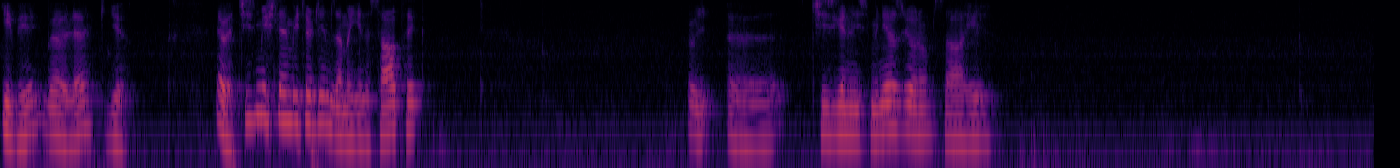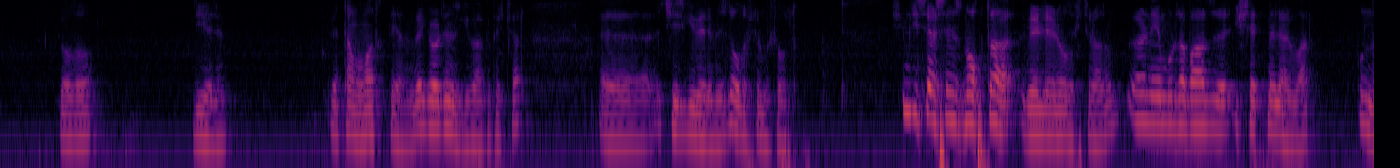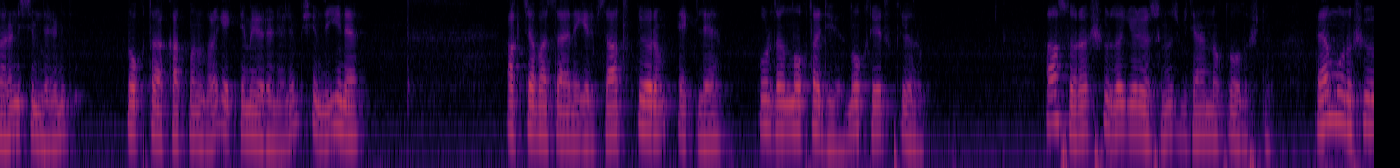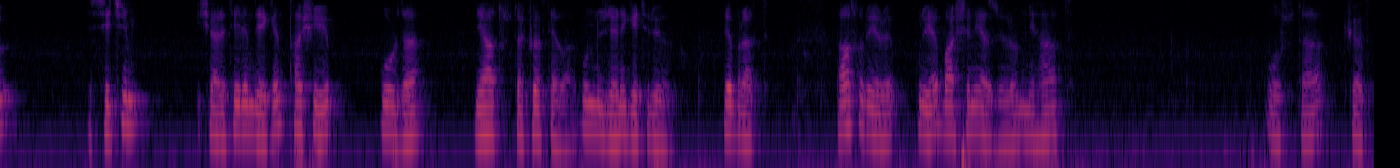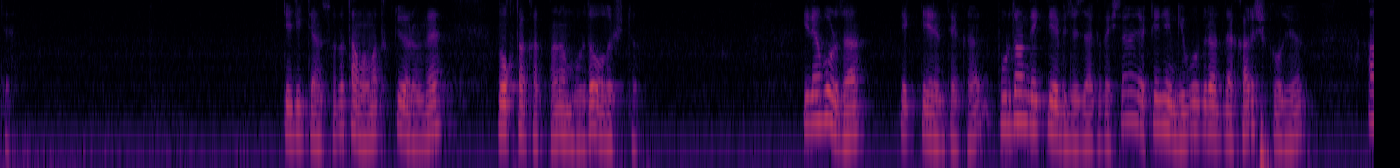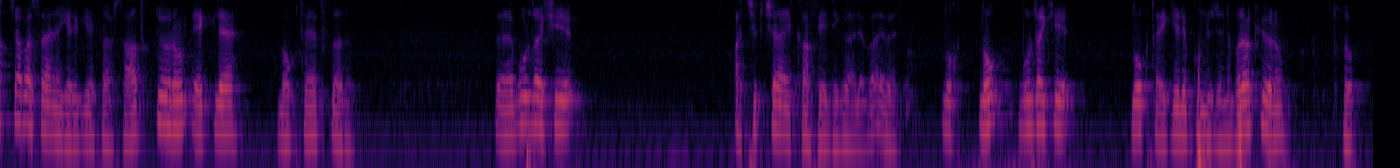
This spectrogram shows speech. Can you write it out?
gibi böyle gidiyor. Evet çizme işlemi bitirdiğim zaman yine sağ tık e, çizginin ismini yazıyorum. Sahil yolu diyelim. Ve tamama tıklayalım. Ve gördüğünüz gibi arkadaşlar e, çizgi verimizi de oluşturmuş olduk. Şimdi isterseniz nokta verileri oluşturalım. Örneğin burada bazı işletmeler var. Bunların isimlerini nokta katman olarak eklemeyi öğrenelim. Şimdi yine Akçaba sahiline gelip sağ tıklıyorum. Ekle. Burada nokta diyor. Noktaya tıklıyorum. Daha sonra şurada görüyorsunuz bir tane nokta oluştu. Ben bunu şu seçim işareti elimdeyken taşıyıp burada Nihat Usta köfte var. Bunun üzerine getiriyorum. Ve bıraktım. Daha sonra buraya başlığını yazıyorum. Nihat Usta köfte. Dedikten sonra tamama tıklıyorum ve nokta katmanım burada oluştu. Yine burada ekleyelim tekrar. Buradan da ekleyebiliriz arkadaşlar. Ancak dediğim gibi bu biraz daha karışık oluyor. Akçaba sahine gerek tekrar sağ tıklıyorum. Ekle. Noktaya tıkladım. Ee, buradaki açık çay kafeydi galiba. Evet. Nok nok buradaki noktayı gelip bunun üzerine bırakıyorum. Tutup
